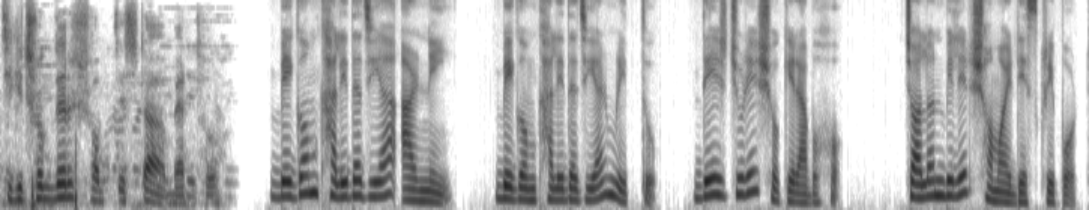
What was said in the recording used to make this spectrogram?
চিকিৎসকদের সব চেষ্টা ব্যর্থ। বেগম খালেদা জিয়া আর নেই। বেগম খালেদা জিয়ার মৃত্যু। দেশজুড়ে শোকের আবহ। চলনবিলের সময় ডেস্ক রিপোর্ট।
